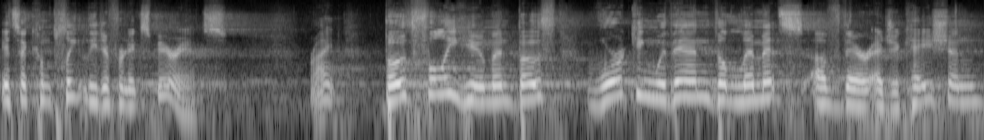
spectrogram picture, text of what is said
it's a completely different experience, right? Both fully human, both working within the limits of their education,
